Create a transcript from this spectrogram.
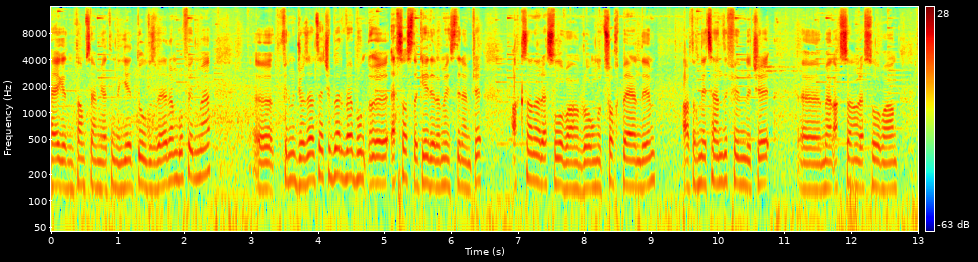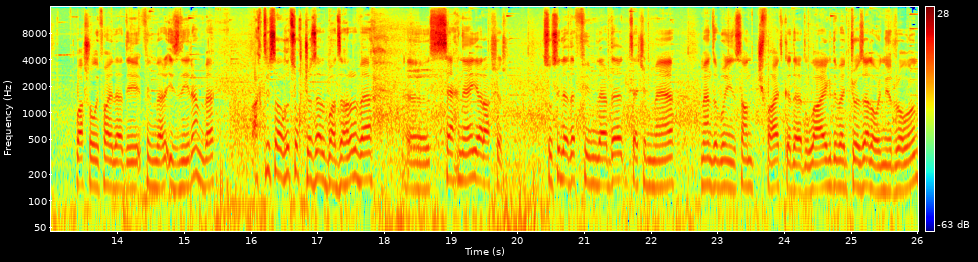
həqiqətən tam səmimiyyətimlə 7 ulduz verirəm bu filmə. Ə, filmi gözəl çəkiblər və bu ə, əsas da qeyd etmək istəyirəm ki, Aksana Rəsulovanın rolunu çox bəyəndim. Artıq neçənci filmdir ki, ə, mən Aksana Rəsulovanın baş rol ifa elədiyi filmləri izləyirəm və aktrisalığı çox gözəl bacarır və səhnəyə yaraşır. Xüsusilə də filmlərdə çəkilməyə məncə bu insan kifayət qədər layiqdir və gözəl oynayır rolun.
